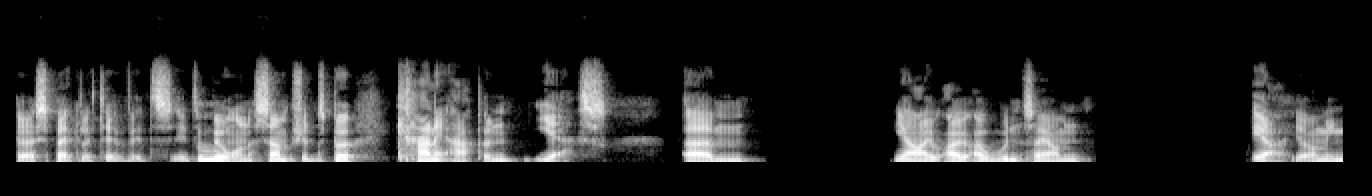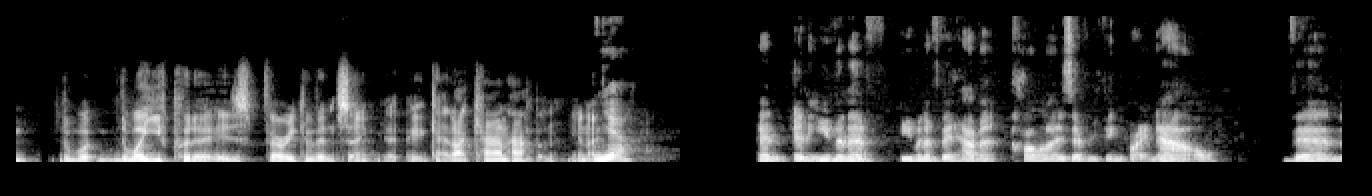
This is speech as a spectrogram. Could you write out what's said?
uh, speculative. It's it's Mhm. built on assumptions, but can it happen? Yes. Um, yeah, I, I, I wouldn't say I'm. Yeah, yeah. I mean, the w- the way you've put it is very convincing. It, it can, that can happen. You know. Yeah. and and even if even if they haven't colonized everything by now then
